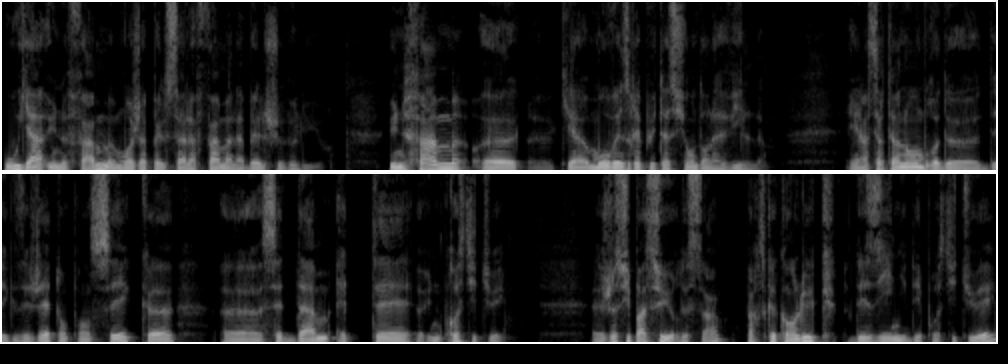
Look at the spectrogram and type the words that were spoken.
où il y a une femme, moi j'appelle ça la femme à la belle chevelure, une femme euh, qui a mauvaise réputation dans la ville. Et un certain nombre d'exégètes ont pensé que cette dame était une prostituée. Je suis pas sûr de ça, parce que quand Luc désigne des prostituées,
